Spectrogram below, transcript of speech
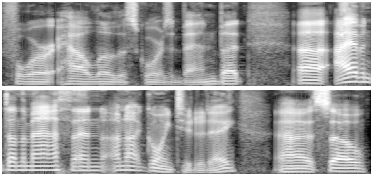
for how low the scores have been, but uh, I haven't done the math and I'm not going to today. So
